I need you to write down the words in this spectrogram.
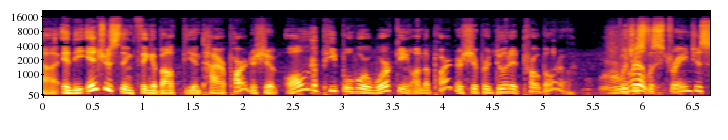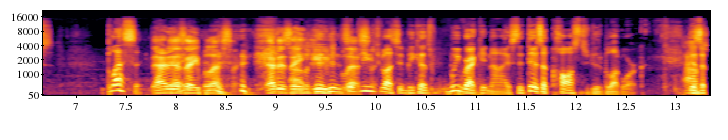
Uh, and the interesting thing about the entire partnership, all of the people who are working on the partnership are doing it pro bono, which is the strangest blessing. That is right? a blessing. That is a Uh, huge it's blessing. a huge blessing because we recognize that there's a cost to do the blood work. There's a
